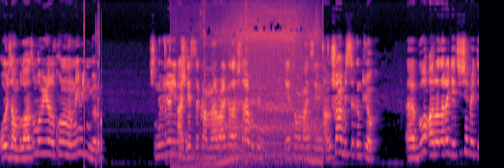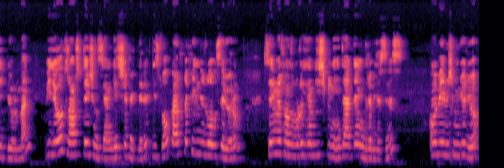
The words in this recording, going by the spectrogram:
O yüzden bu lazım. Bu videoda konularını bilmiyorum. Şimdi videoya girmişim. Herkese merhaba arkadaşlar. Bugün GTA Online serisi. Abi şu an bir sıkıntı yok. Ee, bu aralara geçiş efekti ekliyorum ben. Video translations yani geçiş efektleri. Dissolve. Ben şurada film dissolve'ı seviyorum. Sevmiyorsanız buradakilerin hiçbirini internetten indirebilirsiniz. Ama benim işimi görüyor.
